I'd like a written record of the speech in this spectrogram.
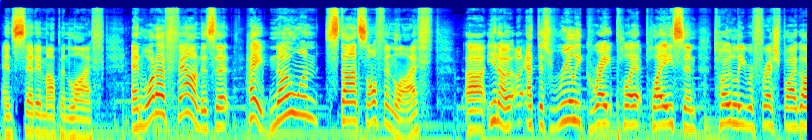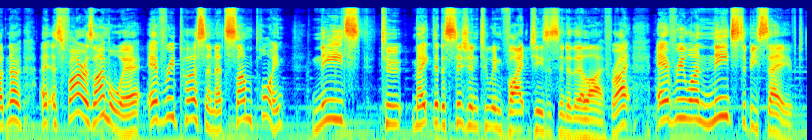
and set him up in life. And what I've found is that, hey, no one starts off in life uh, you know, at this really great place and totally refreshed by God. No, as far as I'm aware, every person at some point needs to make the decision to invite Jesus into their life, right? Everyone needs to be saved.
